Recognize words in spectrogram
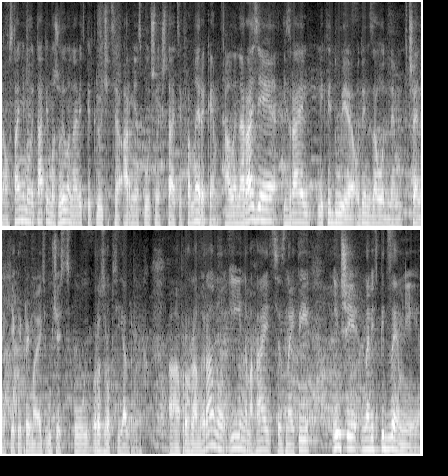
На останньому етапі, можливо, навіть підключиться армія Сполучених Штатів Америки. Але наразі Ізраїль ліквідує один за одним вчених, які приймають участь у розробці ядерних програм Ірану, і намагається знайти. Інші навіть підземні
